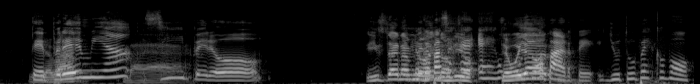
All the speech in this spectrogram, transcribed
y- Te premia, Va. sí, pero Instagram Lo nos- que pasa nos es que es un te voy a aparte. YouTube es como,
